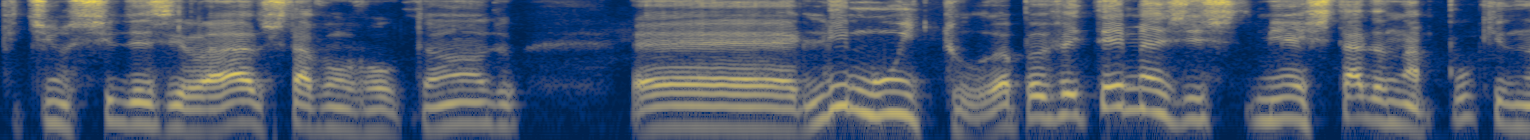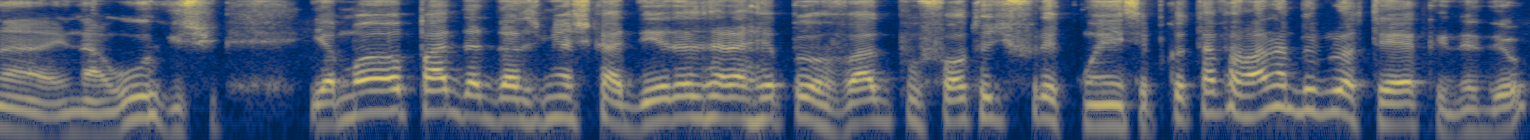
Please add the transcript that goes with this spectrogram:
que tinham sido exilados, estavam voltando. É, li muito, aproveitei minhas, minha estada na PUC e na, na URGS, e a maior parte das minhas cadeiras era reprovado por falta de frequência, porque eu estava lá na biblioteca, entendeu?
